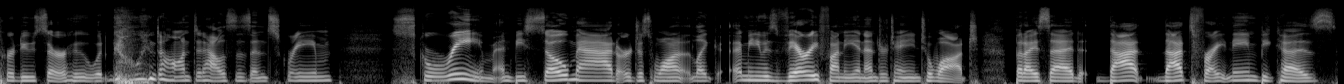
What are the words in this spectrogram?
producer who would go into haunted houses and scream, scream, and be so mad or just want like. I mean, he was very funny and entertaining to watch. But I said that that's frightening because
